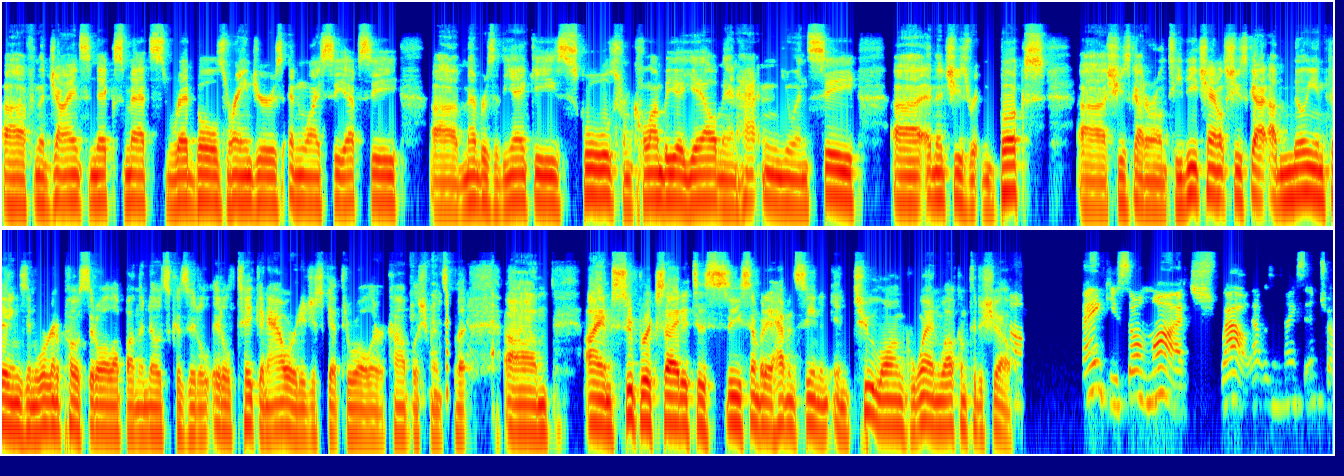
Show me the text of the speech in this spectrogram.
uh, from the Giants, Knicks, Mets, Red Bulls, Rangers, NYCFC, uh, members of the Yankees, schools from Columbia, Yale, Manhattan, UNC. Uh, and then she's written books. Uh, she's got her own TV channel. She's got a million things, and we're going to post it all up on the notes because it'll it'll take an hour to just get through all her accomplishments. but um, I am super excited to see somebody I haven't seen in, in too long. Gwen, welcome to the show. Oh, thank you so much. Wow, that was a nice intro.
